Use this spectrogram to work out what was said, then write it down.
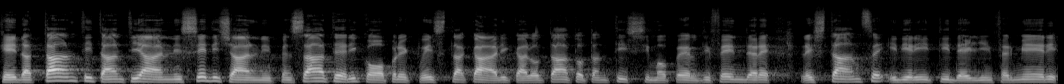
che da tanti tanti anni, 16 anni, pensate, ricopre questa carica, ha lottato tantissimo per difendere le istanze, i diritti degli infermieri,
